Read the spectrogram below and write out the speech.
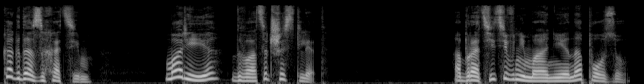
когда захотим. Мария, 26 лет. Обратите внимание на позу.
